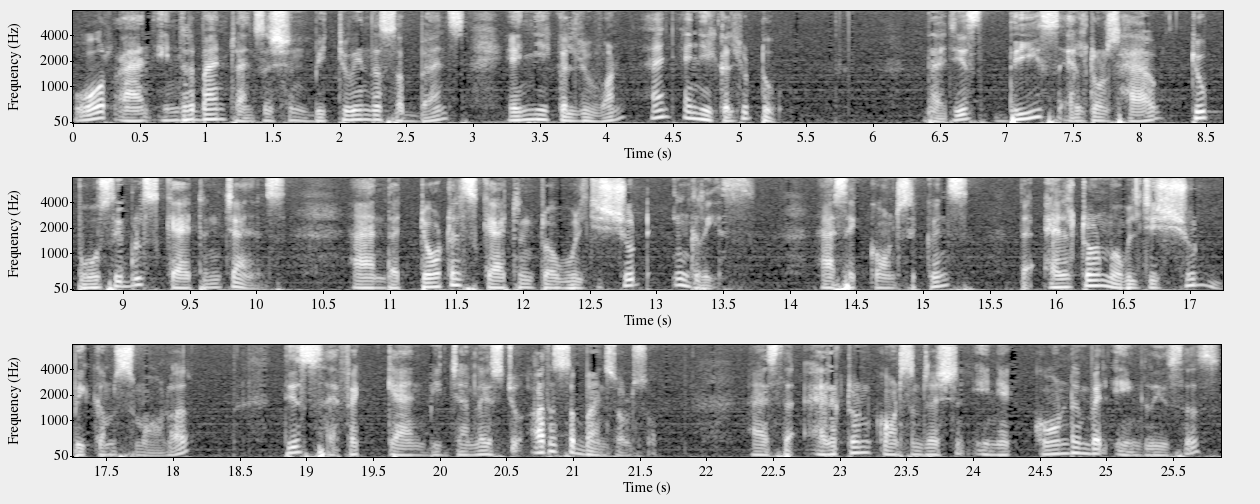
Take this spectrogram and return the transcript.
or an interband transition between the subbands n equal to 1 and n equal to 2. That is, these electrons have two possible scattering channels and the total scattering probability should increase. As a consequence, the electron mobility should become smaller. This effect can be generalized to other subbands also. As the electron concentration in a quantum well increases,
